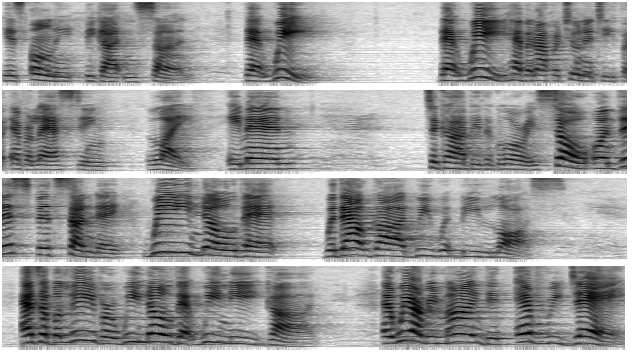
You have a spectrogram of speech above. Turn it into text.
his only begotten Son, that we, that we have an opportunity for everlasting life. Amen. To God be the glory. So, on this fifth Sunday, we know that without God, we would be lost. As a believer, we know that we need God. And we are reminded every day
